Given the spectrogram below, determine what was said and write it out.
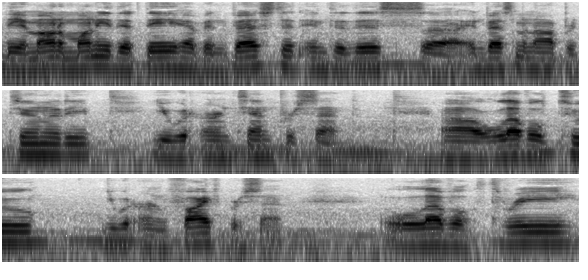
the amount of money that they have invested into this uh, investment opportunity, you would earn 10%. Uh, level two, you would earn 5%. Level 3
